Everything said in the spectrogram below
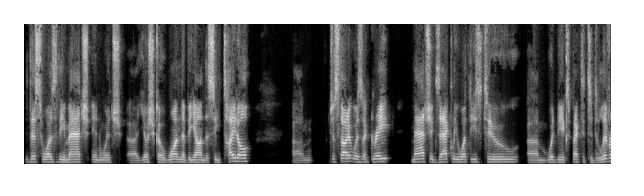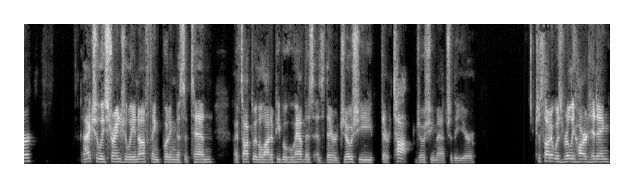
this was the match in which uh, Yoshiko won the Beyond the Sea title. Um, just thought it was a great match, exactly what these two um, would be expected to deliver. I actually, strangely enough, think putting this at 10. I've talked with a lot of people who have this as their Joshi, their top Joshi match of the year. Just thought it was really hard hitting.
